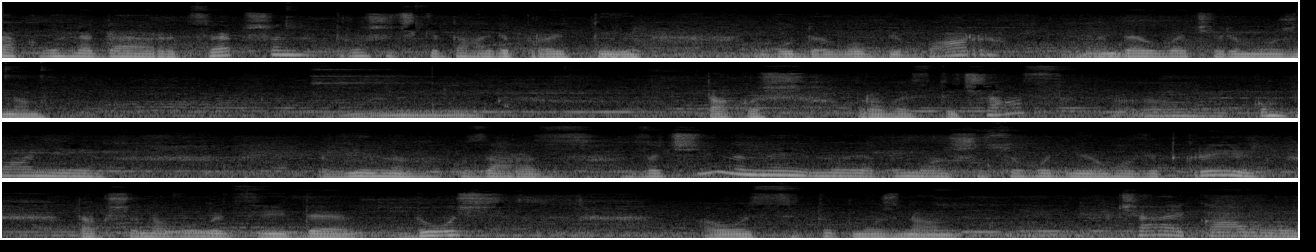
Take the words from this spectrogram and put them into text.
Так виглядає рецепшн. Трошечки далі пройти буде лобі-бар, де ввечері можна також провести час е, в компанії. Він зараз зачинений, ну я думаю, що сьогодні його відкриють. Так що на вулиці йде дощ. Ось тут можна чай, каву,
